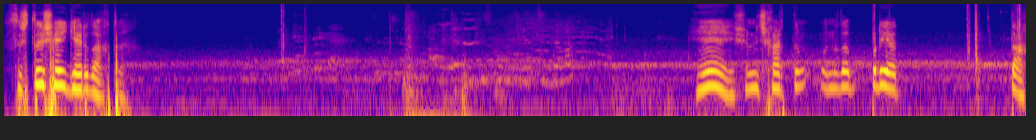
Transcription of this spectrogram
Sıçtığı şey geri taktı. He, şunu çıkarttım. Bunu da buraya tak.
